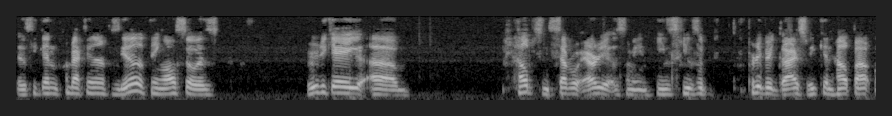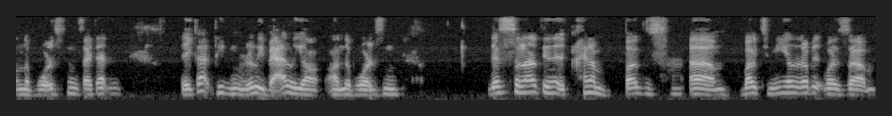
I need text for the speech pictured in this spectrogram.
is he going to come back in there? Because the other thing also is Rudy Gay um, helps in several areas. I mean, he's he's a pretty big guy, so he can help out on the boards, things like that. And they got beaten really badly on, on the boards, and this is another thing that kind of bugs um, bugged me a little bit was um,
